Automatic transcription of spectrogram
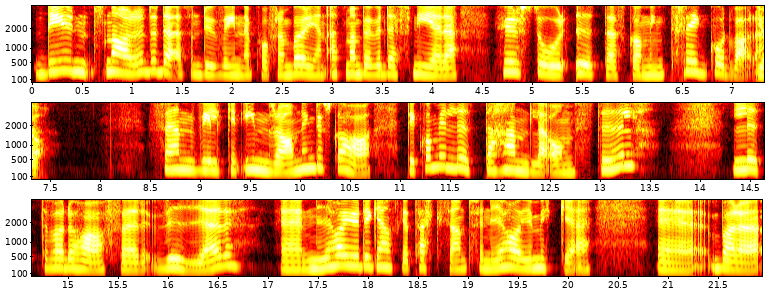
Det är ju snarare det där som du var inne på från början, att man behöver definiera hur stor yta ska min trädgård vara? Ja. Sen vilken inramning du ska ha, det kommer lite handla om stil, lite vad du har för vyer. Eh, ni har ju det ganska tacksamt för ni har ju mycket eh, bara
